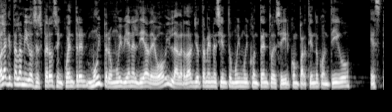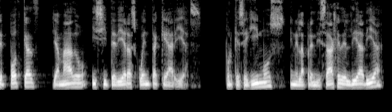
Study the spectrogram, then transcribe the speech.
Hola, ¿qué tal amigos? Espero se encuentren muy pero muy bien el día de hoy. La verdad yo también me siento muy muy contento de seguir compartiendo contigo este podcast llamado Y si te dieras cuenta, ¿qué harías? Porque seguimos en el aprendizaje del día a día,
